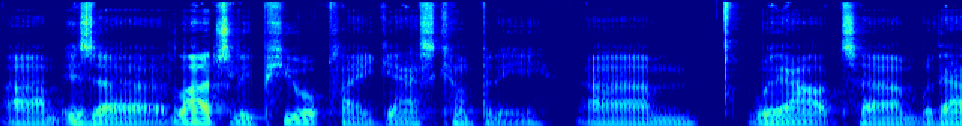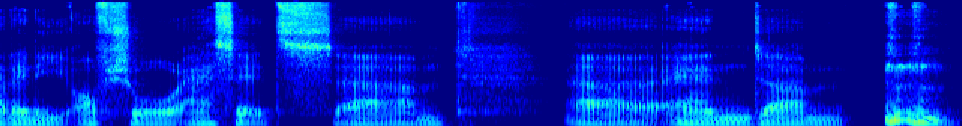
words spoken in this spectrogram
um, is a largely pure play gas company um, without um, without any offshore assets, um, uh, and um,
